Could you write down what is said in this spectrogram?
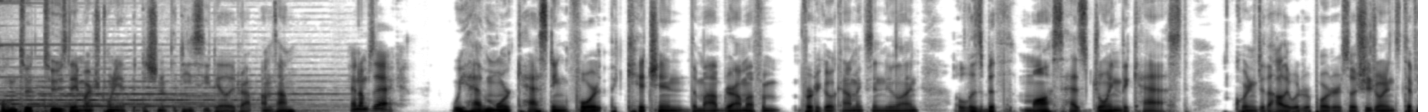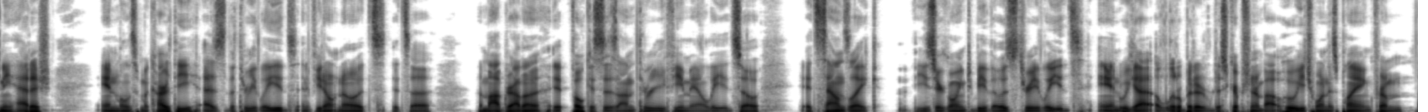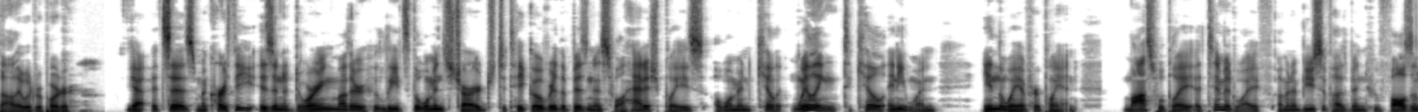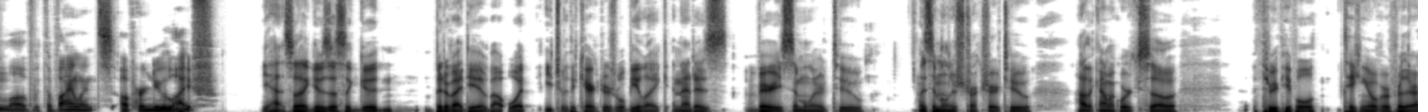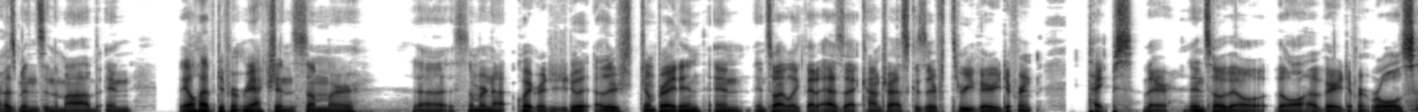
Welcome to Tuesday, March 20th edition of the DC Daily Drop. I'm Tom. And I'm Zach. We have more casting for The Kitchen, the mob drama from Vertigo Comics and New Line. Elisabeth Moss has joined the cast, according to the Hollywood Reporter. So she joins Tiffany Haddish and Melissa McCarthy as the three leads. And if you don't know, it's it's a the mob drama. It focuses on three female leads. So it sounds like these are going to be those three leads. And we got a little bit of description about who each one is playing from the Hollywood Reporter. Yeah, it says McCarthy is an adoring mother who leads the woman's charge to take over the business while Haddish plays a woman kill- willing to kill anyone in the way of her plan. Moss will play a timid wife of an abusive husband who falls in love with the violence of her new life. Yeah, so that gives us a good bit of idea about what each of the characters will be like, and that is very similar to a similar structure to how the comic works. So, three people taking over for their husbands in the mob, and they all have different reactions. Some are uh, some are not quite ready to do it. Others jump right in, and and so I like that it has that contrast because they're three very different types there, and so they'll they'll all have very different roles.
